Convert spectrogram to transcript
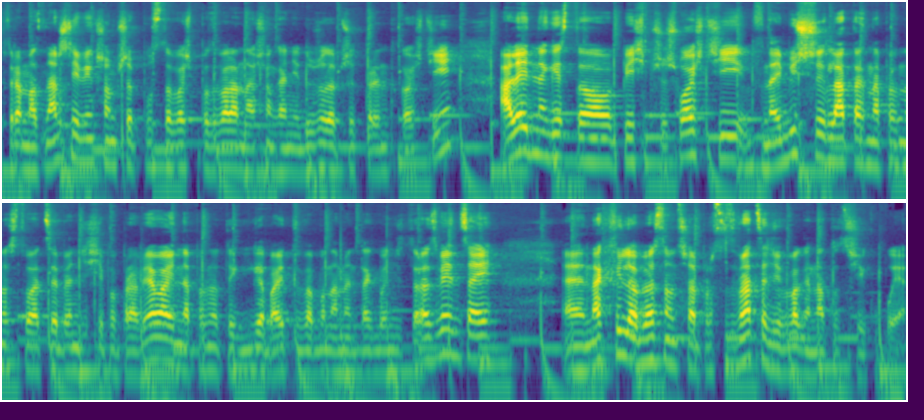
która ma znacznie większą przepustowość, pozwala na osiąganie dużo lepszych prędkości, ale jednak jest to pieśń przyszłości. W najbliższych latach na pewno sytuacja będzie się poprawiała i na pewno tych gigabajtów w abonamentach będzie coraz więcej. E, Na chwilę obecną trzeba po prostu zwracać uwagę na to, co się kupuje.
